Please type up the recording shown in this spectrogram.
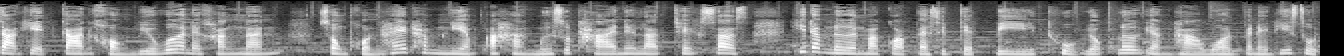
จากเหตุการณ์ของ Brewer ในครั้งนั้น ส่งผลให้ธรรมเนียมอาหารมื้อสุดท้ายในรัฐเท็กซัส ที่ดำเนินมากว่า 87 ปี ถูกยกเลิกอย่างถาวรไปในที่สุด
